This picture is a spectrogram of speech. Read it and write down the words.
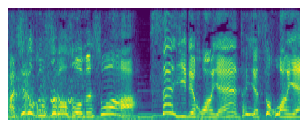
啊，这个故事告诉我们说啊，善意的谎言它也是谎言。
